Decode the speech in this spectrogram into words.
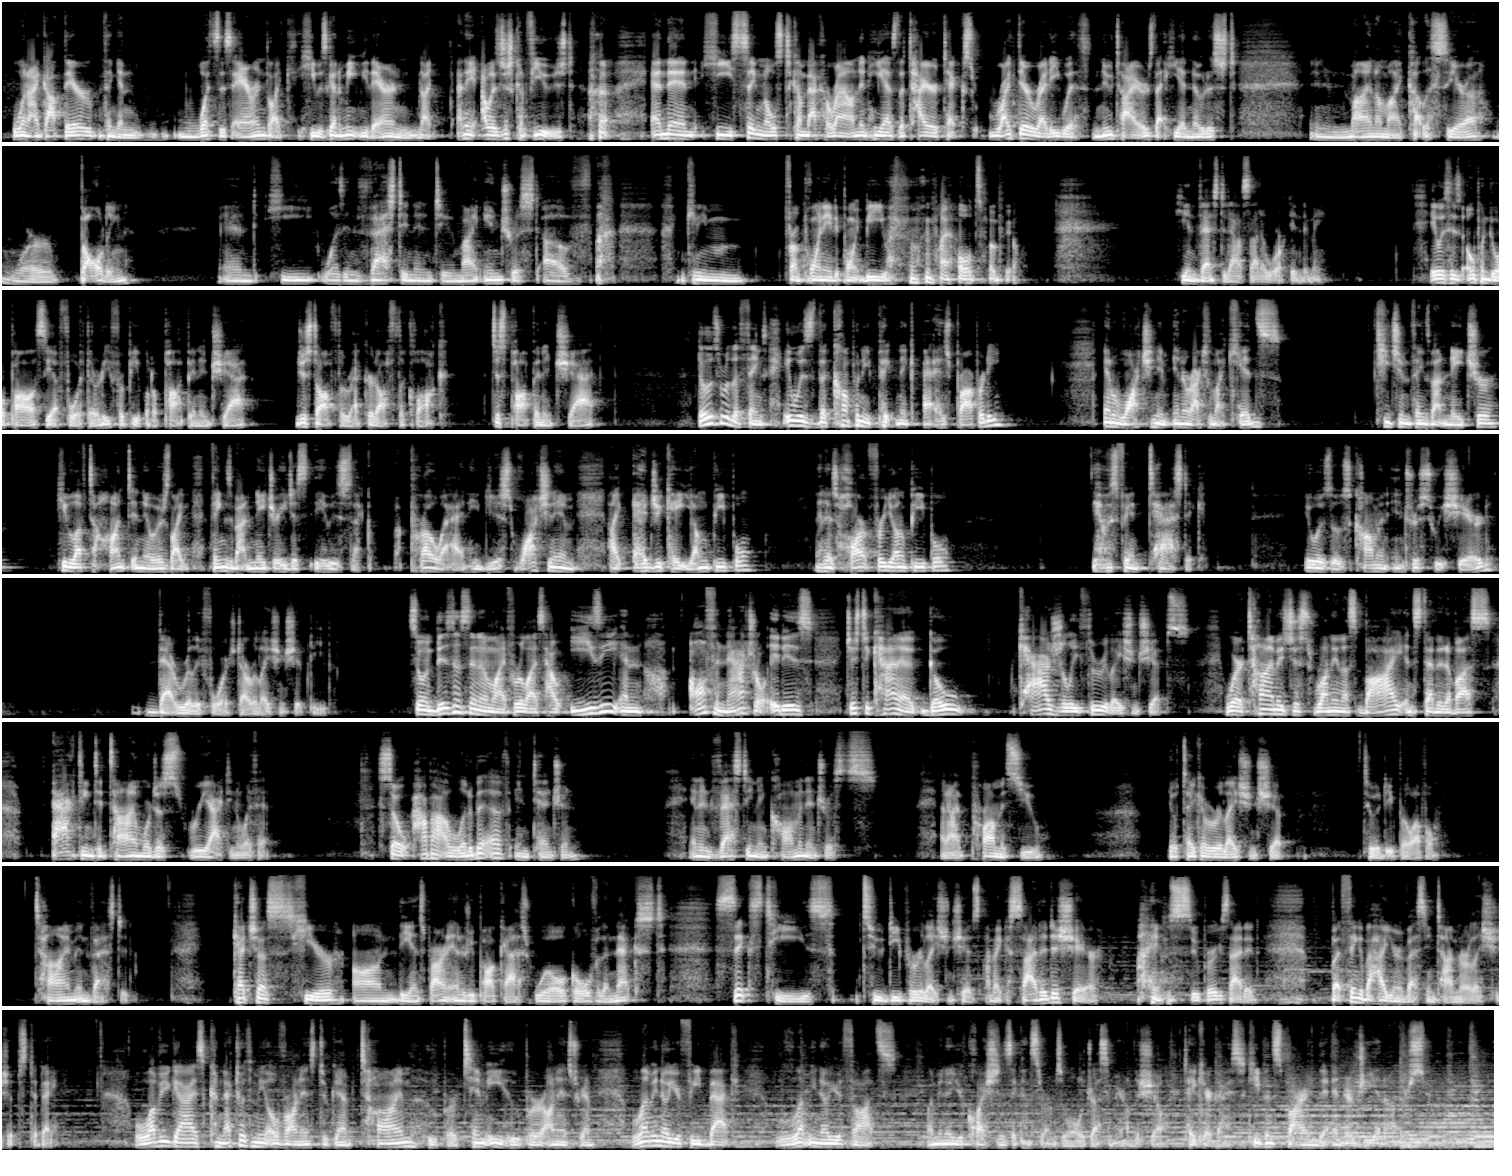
when I got there, thinking, "What's this errand?" Like he was going to meet me there, and like I think I was just confused. and then he signals to come back around, and he has the tire techs right there ready with new tires that he had noticed. And mine on my Cutlass Ciera were balding, and he was investing into my interest of getting from point A to point B with my Oldsmobile. He invested outside of work into me. It was his open door policy at 4:30 for people to pop in and chat, just off the record, off the clock. Just pop in and chat. Those were the things. It was the company picnic at his property and watching him interact with my kids, teaching him things about nature. He loved to hunt and it was like things about nature he just he was like a pro at and he just watching him like educate young people and his heart for young people. It was fantastic. It was those common interests we shared that really forged our relationship deep. So, in business and in life, realize how easy and often natural it is just to kind of go casually through relationships where time is just running us by instead of us acting to time, we're just reacting with it. So, how about a little bit of intention and investing in common interests? And I promise you, you'll take a relationship to a deeper level. Time invested. Catch us here on the Inspiring Energy podcast. We'll go over the next six T's to deeper relationships. I'm excited to share. I am super excited. But think about how you're investing time in relationships today. Love you guys. Connect with me over on Instagram, Time Hooper, Tim E. Hooper on Instagram. Let me know your feedback. Let me know your thoughts. Let me know your questions and concerns, and we'll address them here on the show. Take care, guys. Keep inspiring the energy in others.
